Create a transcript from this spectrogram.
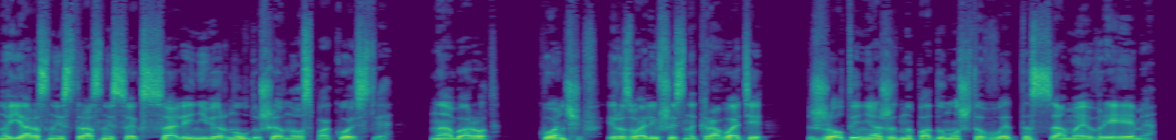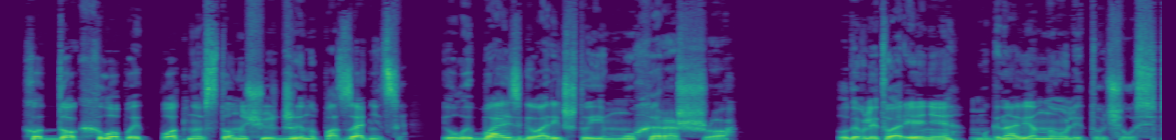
но яростный и страстный секс с Салли не вернул душевного спокойствия. Наоборот, кончив и развалившись на кровати, Желтый неожиданно подумал, что в это самое время хот-дог хлопает потную, стонущую Джину по заднице и, улыбаясь, говорит, что ему хорошо. Удовлетворение мгновенно улетучилось.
